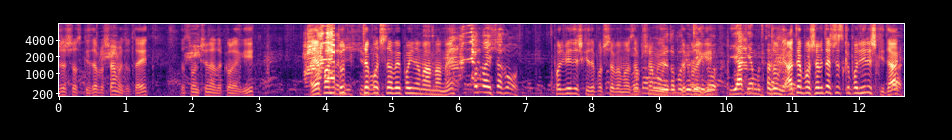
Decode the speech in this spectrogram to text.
rzeszowskie, zapraszamy tutaj do Słonczyna, do kolegi. A ja pan tu te pocztowe po ile ma, mamy? Po 20 zł. Po dwie dyszki te pocztowe ma, No zapraszamy do kolegi. jak ja mu dam? Rozumiem. A te pocztowe też wszystko po dwie dyszki, tak?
